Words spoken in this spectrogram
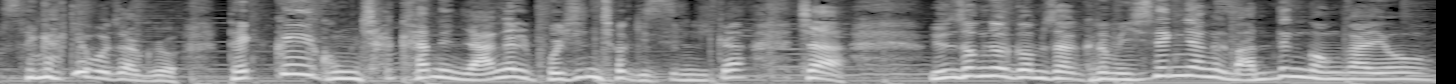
생각해 보자고요. 댓글 공작하는 양을 보신 적 있습니까? 자, 윤석열 검사 그러면 희생양을 만든 건가요?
